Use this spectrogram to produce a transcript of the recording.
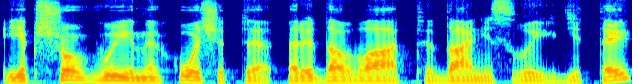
Якщо ви не хочете передавати дані своїх дітей,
